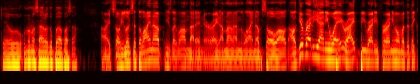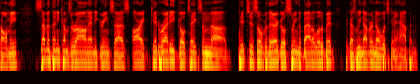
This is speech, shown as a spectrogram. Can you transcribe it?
que uno no sabe lo que pueda pasar. All right, so he looks at the lineup. He's like, "Well, I'm not in there, right? I'm not on the lineup, so I'll I'll get ready anyway, right? Be ready for any moment that they call me." Seventh inning comes around. Andy Green says, "All right, get ready. Go take some uh, pitches over there. Go swing the bat a little bit because we never know what's going to happen."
